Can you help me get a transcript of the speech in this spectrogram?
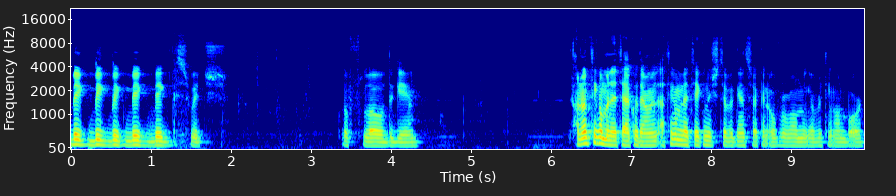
Big, big, big, big, big switch. The flow of the game. I don't think I'm gonna attack with Aaron. I think I'm gonna take initiative again so I can overwhelming everything on board.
